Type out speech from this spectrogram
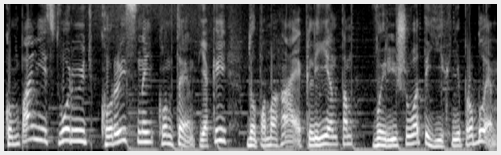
компанії створюють корисний контент, який допомагає клієнтам вирішувати їхні проблеми.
